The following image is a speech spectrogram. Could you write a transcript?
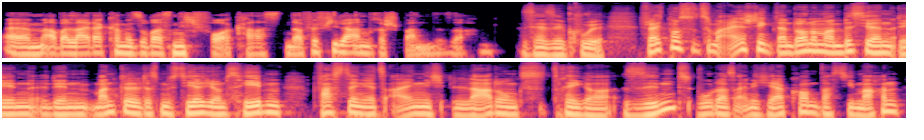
Ähm, aber leider können wir sowas nicht forecasten. Dafür viele andere spannende Sachen. Sehr, sehr cool. Vielleicht musst du zum Einstieg dann doch noch mal ein bisschen den, den Mantel des Mysteriums heben, was denn jetzt eigentlich Ladungsträger sind, wo das eigentlich herkommt, was die machen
